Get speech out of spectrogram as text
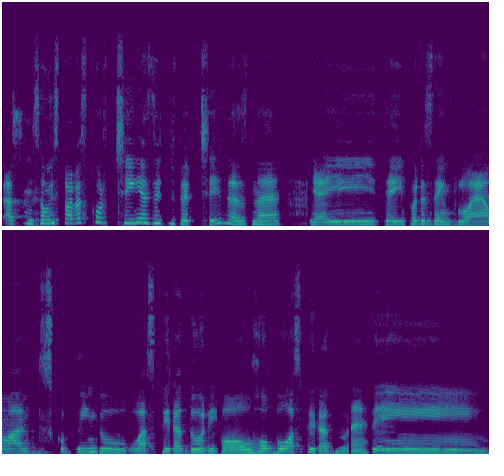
Assim, são histórias curtinhas e divertidas, né? E aí tem, por exemplo, ela descobrindo o aspirador, o robô aspirador, né? Tem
